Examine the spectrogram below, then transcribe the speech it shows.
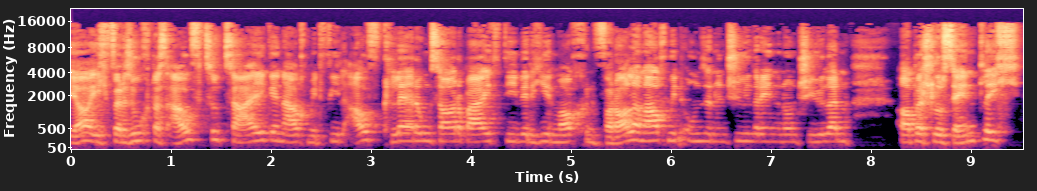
ja, ich versuche das aufzuzeigen, auch mit viel Aufklärungsarbeit, die wir hier machen, vor allem auch mit unseren Schülerinnen und Schülern. Aber schlussendlich,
